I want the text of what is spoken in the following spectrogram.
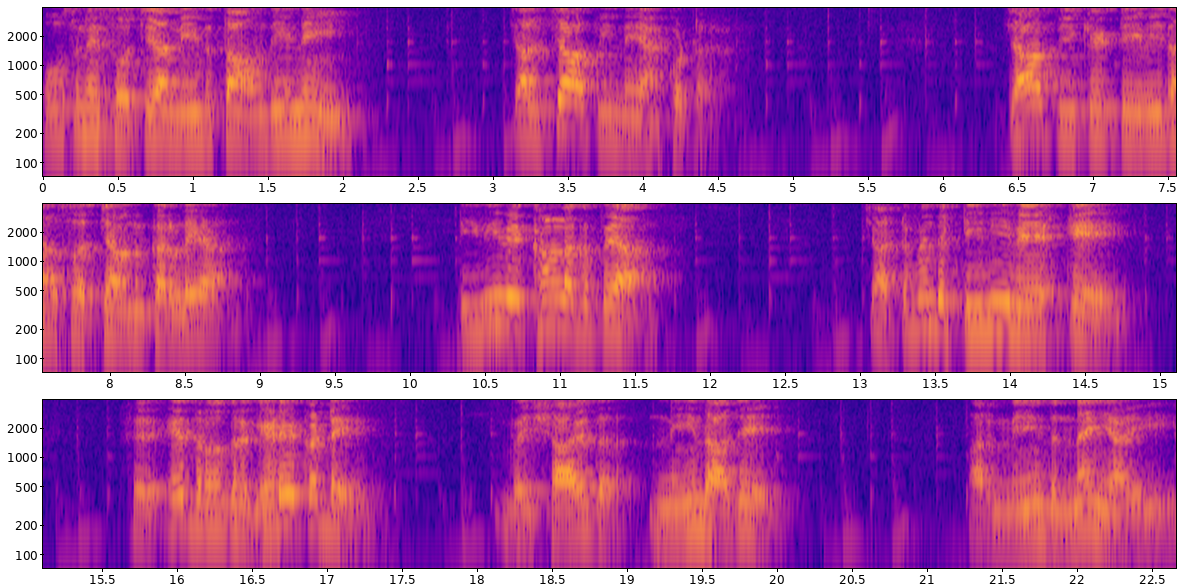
ਉਸਨੇ ਸੋਚਿਆ ਨੀਂਦ ਤਾਂ ਆਉਂਦੀ ਨਹੀਂ, ਚੱਲ ਚਾਹ ਪੀਨੇ ਆ ਕੁੱਟ ਚਾਹ ਪੀ ਕੇ ਟੀਵੀ ਦਾ ਸਵਿੱਚ ਔਨ ਕਰ ਲਿਆ। ਟੀਵੀ ਵੇਖਣ ਲੱਗ ਪਿਆ। ਝਟਵਿੰਦ ਟੀਵੀ ਵੇਖ ਕੇ ਫਿਰ ਇਧਰ ਉਧਰ ਗੇੜੇ ਕੱਢੇ ਵੀ ਸ਼ਾਇਦ ਨੀਂਦ ਆ ਜੇ, ਪਰ ਨੀਂਦ ਨਹੀਂ ਆਈ।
